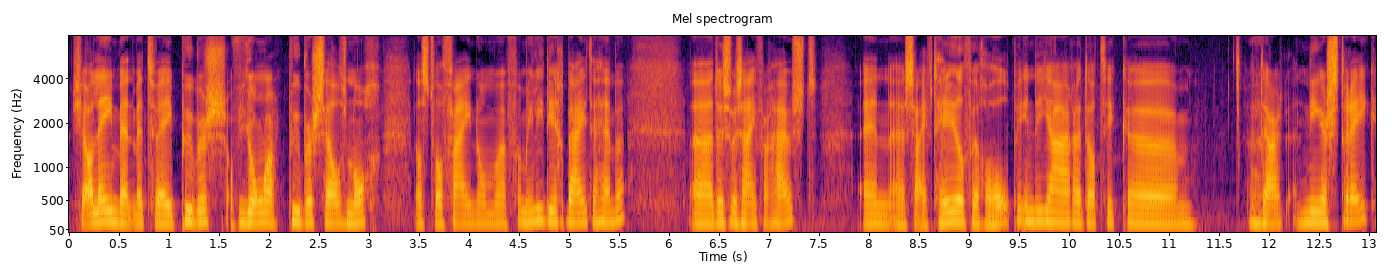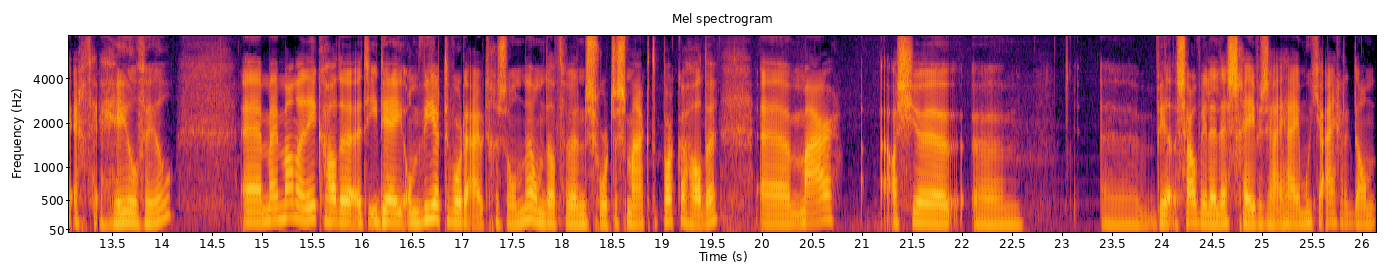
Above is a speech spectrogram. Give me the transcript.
als je alleen bent met twee pubers, of jonge pubers zelfs nog, dan is het wel fijn om familie dichtbij te hebben. dus we zijn verhuisd. En zij heeft heel veel geholpen in de jaren dat ik daar neerstreek. Echt heel veel. Uh, mijn man en ik hadden het idee om weer te worden uitgezonden, omdat we een soort smaak te pakken hadden. Uh, maar als je uh, wil, zou willen lesgeven, zei hij, moet je eigenlijk dan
